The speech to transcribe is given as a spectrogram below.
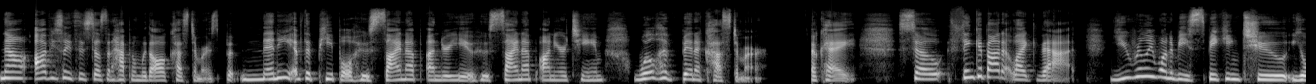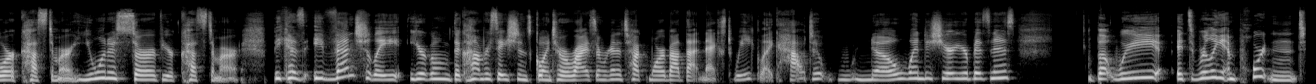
Now, obviously, this doesn't happen with all customers, but many of the people who sign up under you, who sign up on your team, will have been a customer. Okay. So think about it like that. You really want to be speaking to your customer. You want to serve your customer because eventually you're going, the conversation is going to arise. And we're going to talk more about that next week, like how to know when to share your business but we it's really important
